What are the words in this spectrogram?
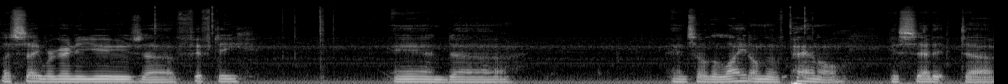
let's say we're going to use 50 and and so the light on the panel is set at uh,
